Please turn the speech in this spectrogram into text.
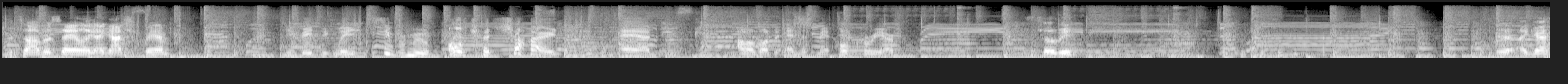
Mataba say like I got you, fam? She's basically super move, ultra charge, and I'm about to end this man's whole career. Toby. Yeah, I got.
